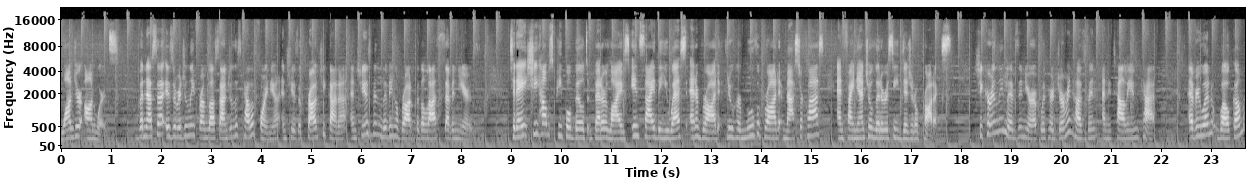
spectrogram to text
Wander Onwards. Vanessa is originally from Los Angeles, California, and she is a proud Chicana, and she has been living abroad for the last seven years. Today, she helps people build better lives inside the US and abroad through her Move Abroad Masterclass and financial literacy digital products. She currently lives in Europe with her German husband and Italian cat. Everyone, welcome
